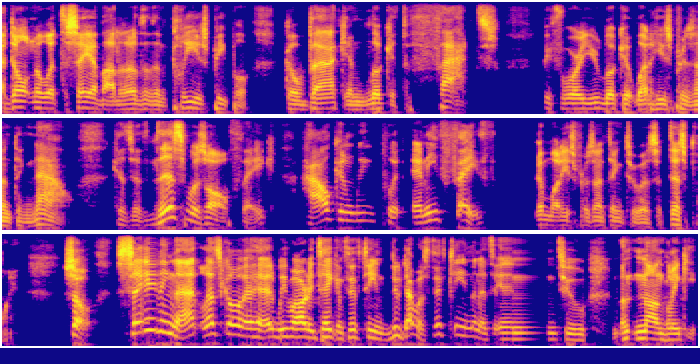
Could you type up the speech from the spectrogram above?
I don't know what to say about it other than please people go back and look at the facts before you look at what he's presenting now. Because if this was all fake, how can we put any faith in what he's presenting to us at this point? So, saying that, let's go ahead. We've already taken 15. Dude, that was 15 minutes into non-blinky.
